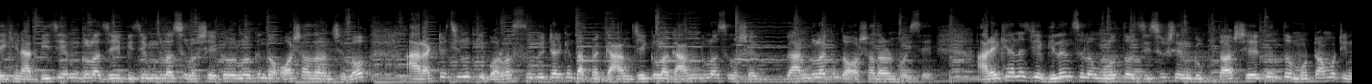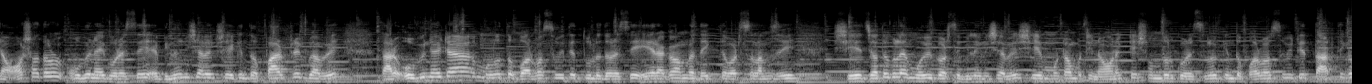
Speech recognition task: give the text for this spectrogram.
দেখি না। বিজিএমগুলো, যে বিজিএমগুলো ছিল, সেগুলো কিন্তু অসাধারণ ছিল। আর একটা ছিল কি, বরবাদ ছবিটার কিন্তু আপনার গান, যেগুলো গানগুলো ছিল সেই গানগুলো কিন্তু অসাধারণ হয়েছে আর এখানে যে ভিলেন ছিল মূলত যিশু সেনগুপ্তা, সে কিন্তু মোটামুটি না, অসাধারণ অভিনয় করেছে। ভিলেন হিসাবে সে কিন্তু পারফেক্টভাবে তার অভিনয়টা মূলত বরবাদ ছবিতে তুলে ধরেছে। এর আগেও আমরা দেখতে পাচ্ছিলাম যে, সে যতগুলো মুভি করছে ভিলেন হিসাবে, সে মোটামুটি না, অনেকটাই সুন্দর করেছিল। কিন্তু বরবাদ ছবিতে তার থেকে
